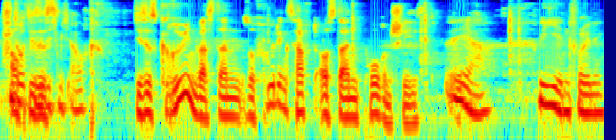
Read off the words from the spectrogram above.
Auch fühle dieses, ich mich auch. dieses Grün, was dann so frühlingshaft aus deinen Poren schießt. Ja, wie jeden Frühling.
